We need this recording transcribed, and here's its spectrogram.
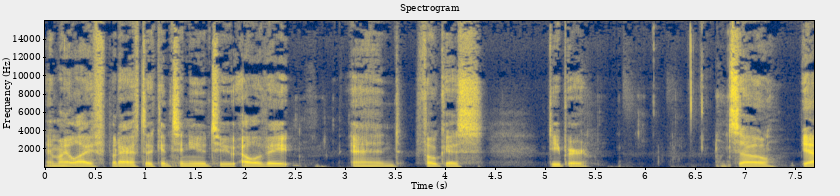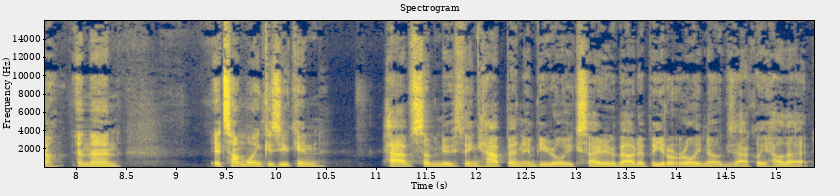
in my life, but I have to continue to elevate and focus deeper. So, yeah. And then it's humbling because you can have some new thing happen and be really excited about it, but you don't really know exactly how that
